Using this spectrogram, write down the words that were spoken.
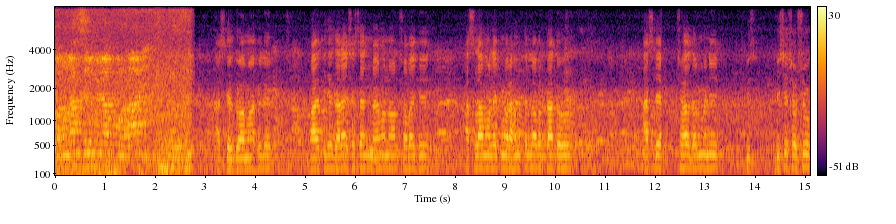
ওয়া নুনাজ্জিলু মিনাল কুরআনি। আজকের দোয়া মাহফিলের বাইরে থেকে যারা এসেছেন মেহমান হল সবাইকে আসসালামু আলাইকুম রহমতুল্লাহ বরকাত আজকে সহধর্মিনী বিশেষ অসুখ,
